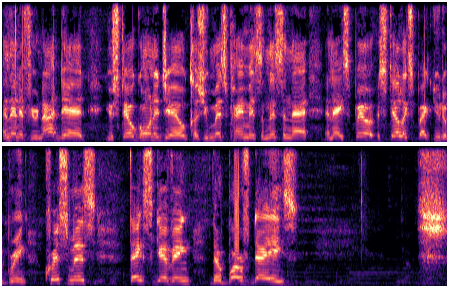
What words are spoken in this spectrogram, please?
And then if you're not dead, you're still going to jail because you missed payments and this and that, and they still still expect you to bring Christmas, Thanksgiving, their birthdays.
